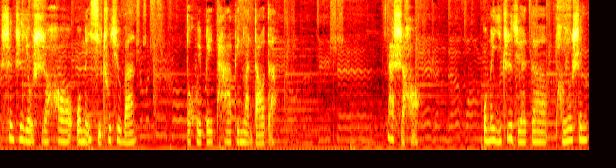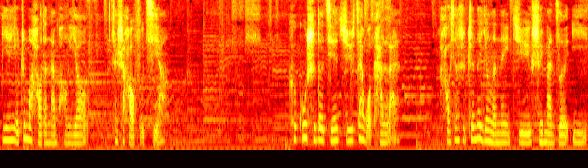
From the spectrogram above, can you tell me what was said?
甚至有时候我们一起出去玩。都会被他给暖到的。那时候，我们一致觉得朋友身边有这么好的男朋友，真是好福气啊。可故事的结局，在我看来，好像是真的应了那句“水满则溢，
